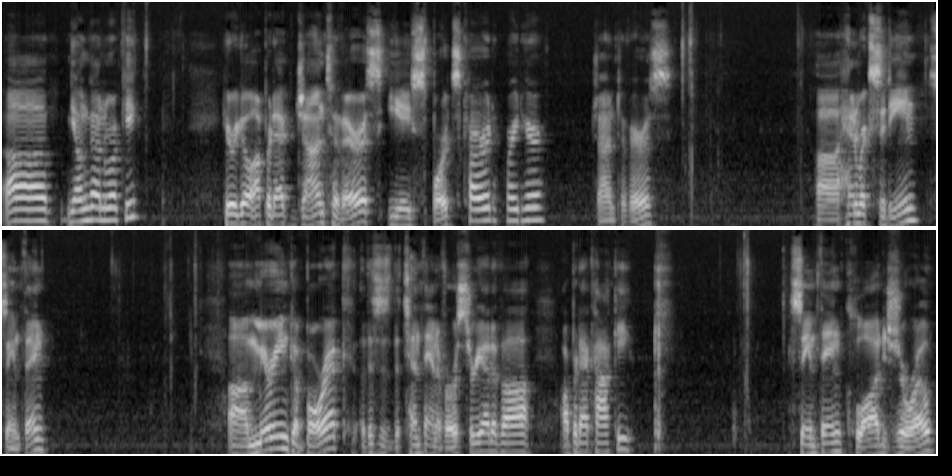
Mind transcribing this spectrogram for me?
uh, Young Gun rookie. Here we go, Upper Deck, John Tavares, EA Sports card right here. John Tavares. Uh, Henrik Sedin, same thing. Uh, Marian Gaborik, this is the 10th anniversary out of uh, Upper Deck Hockey. Same thing, Claude Giroux.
